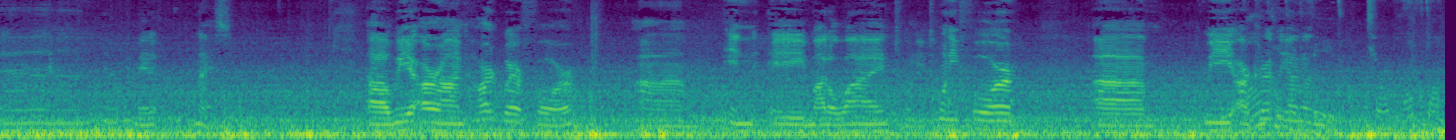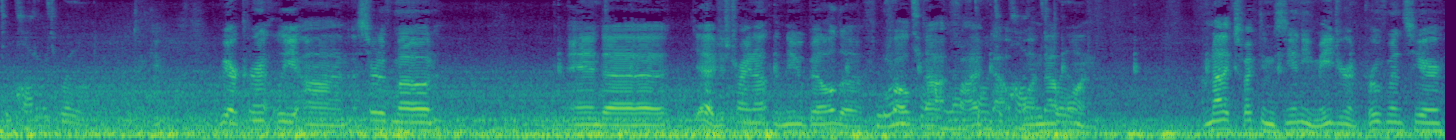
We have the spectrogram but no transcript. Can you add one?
And we made it. Nice. Uh, we are on hardware 4 um, in a Model Y 2024. Um, we are currently on a. Feet, turn left onto Potter's Road. Thank you. We are currently on assertive mode, and uh, yeah, just trying out the new build of Now turn left onto Potter's 12.5.1.1. I'm not expecting to see any major improvements here.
